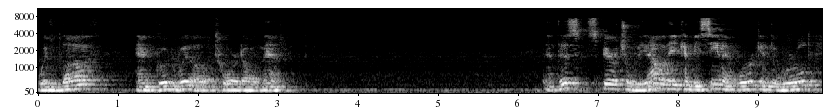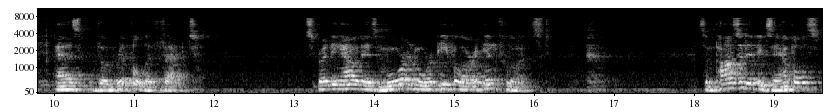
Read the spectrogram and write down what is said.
with love and goodwill toward all men. And this spiritual reality can be seen at work in the world as the ripple effect, spreading out as more and more people are influenced. Some positive examples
